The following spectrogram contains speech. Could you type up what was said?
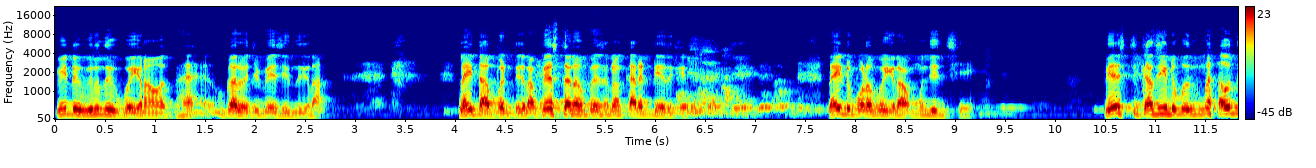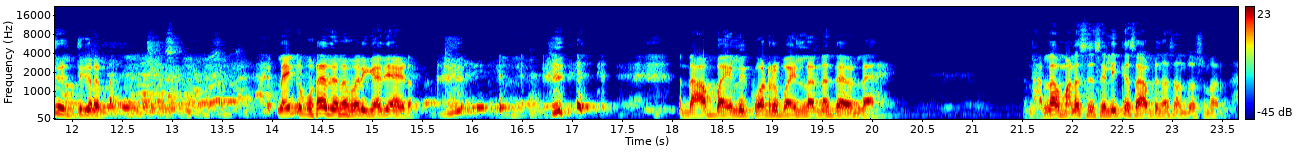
வீட்டுக்கு விருந்துக்கு போய்க்கிறான் ஒருத்தன். உட்கார வச்சு பேசியிருந்துக்கிறான். லைட் ஆஃப் பண்ணிட்டுக்கிறான். பேசுதானே பேசுகிறோம் கரண்ட் எதுக்கு? லைட்டு போட போய்க்கிறான். முடிஞ்சிச்சு. வேஸ்ட் கசிக்கிட்டு போது அவுத்து வச்சுக்கிறேன்டா. லைட்டு போடாத மாதிரி கதி ஆகிடும் அந்த ஆப் பாயில் குவார்டர் பாயில்லாம் என்ன தேவையில்ல? நல்லா மனசு செழிக்க சாப்பிடுங்க. சந்தோஷமாக இருங்க.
